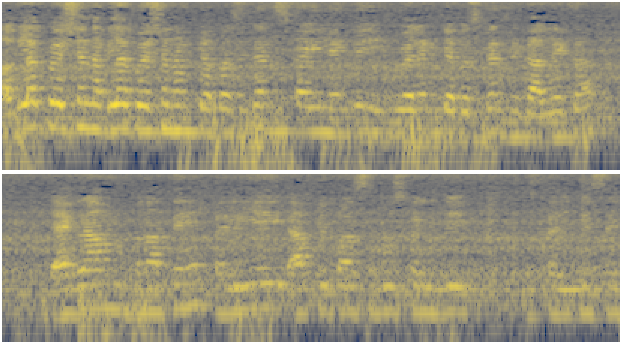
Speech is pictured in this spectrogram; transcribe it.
अगला क्वेश्चन अगला क्वेश्चन हम कैपेसिटेंस का ही लेंगे इक्वेलेंट कैपेसिटेंस निकालने का। डायग्राम बनाते हैं। पहले ये आपके पास सपोज़ कर लीजिए, इस तरीके से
